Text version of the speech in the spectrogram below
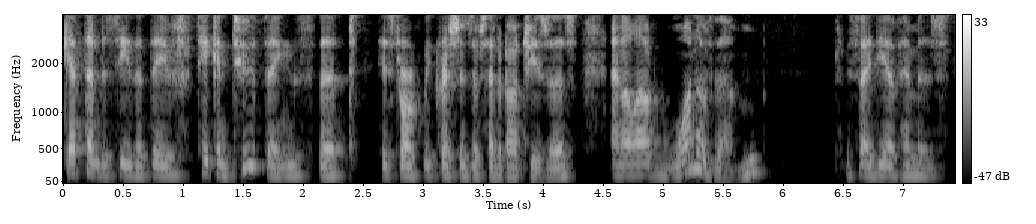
get them to see that they've taken two things that historically Christians have said about Jesus and allowed one of them, this idea of him as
